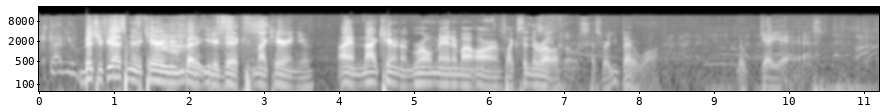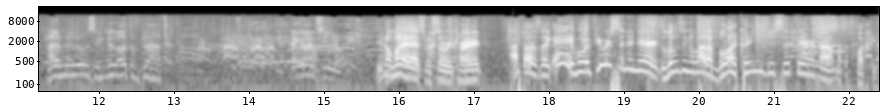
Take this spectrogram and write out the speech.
Can you... Bitch, if you ask me to carry you, you better eat a dick. I'm not carrying you. I am not carrying a grown man in my arms like Cinderella. That's right, you better walk. Yo gay ass. I'm losing a lot of blood. Hang on, signore. You know, my ass was so retarded. I thought it was like, hey, well, if you were sitting there losing a lot of blood, couldn't you just sit there and, uh, I'm about to fuck you.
